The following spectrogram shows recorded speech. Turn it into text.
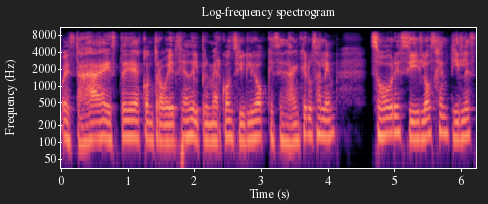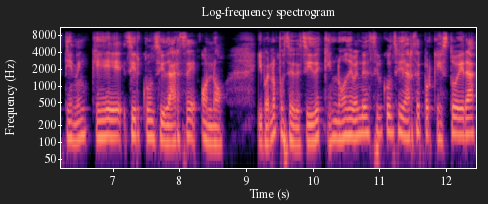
está esta controversia del primer concilio que se da en Jerusalén sobre si los gentiles tienen que circuncidarse o no. Y bueno, pues se decide que no deben de circuncidarse porque esto era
